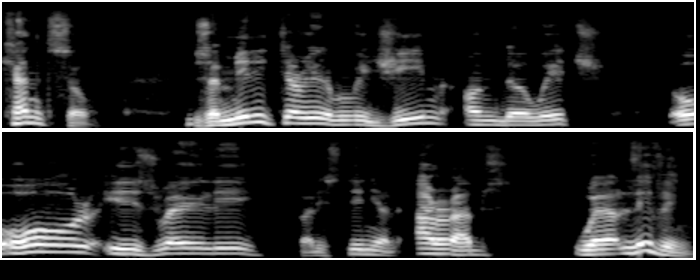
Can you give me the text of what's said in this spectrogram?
cancel the military regime under which all Israeli Palestinian Arabs were living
